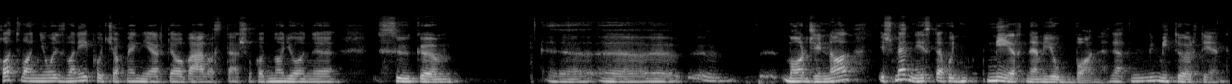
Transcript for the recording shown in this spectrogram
68-ban épp hogy csak megnyerte a választásokat nagyon szűk marginnal, és megnézte, hogy miért nem jobban, tehát mi történt.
